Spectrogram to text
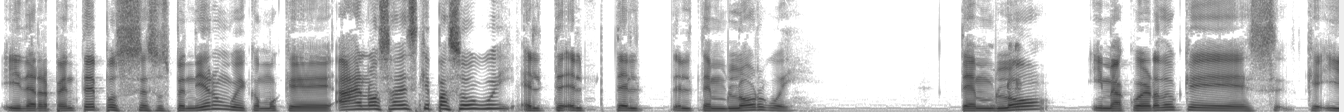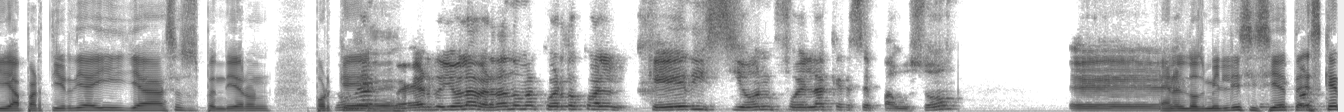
Y de repente, pues, se suspendieron, güey, como que... Ah, no, ¿sabes qué pasó, güey? El, el, el, el, temblor, güey. Tembló y me acuerdo que, que... Y a partir de ahí ya se suspendieron porque... No me acuerdo, yo la verdad no me acuerdo cuál... ¿Qué edición fue la que se pausó? Eh, en el 2017. Es que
